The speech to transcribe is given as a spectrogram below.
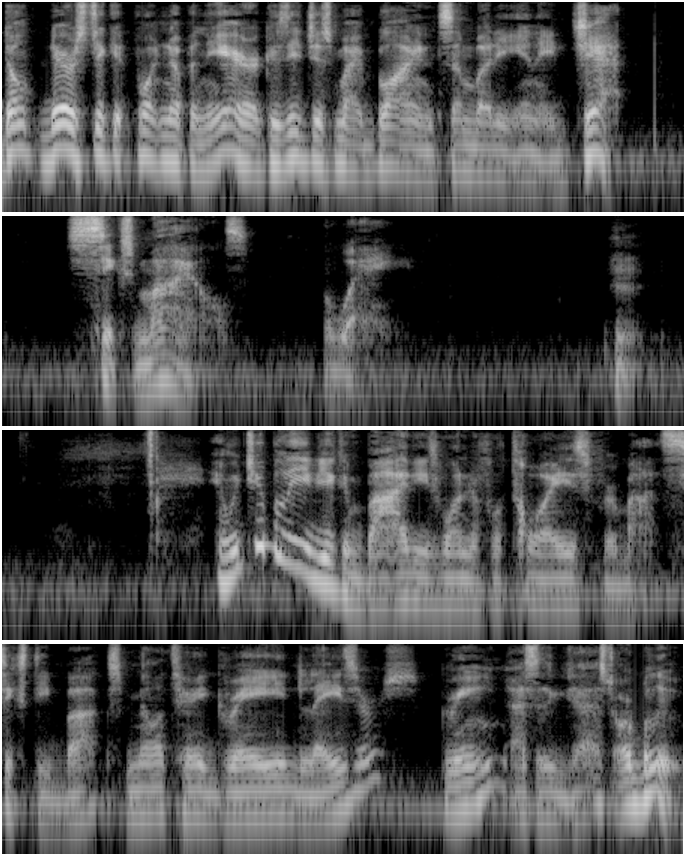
don't dare stick it pointing up in the air because it just might blind somebody in a jet six miles away. Hmm. And would you believe you can buy these wonderful toys for about 60 bucks? Military grade lasers, green, I suggest, or blue,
